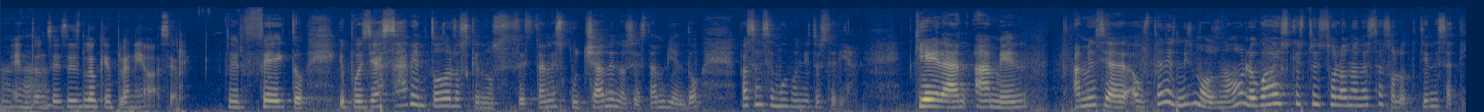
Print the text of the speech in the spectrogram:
Ajá. entonces es lo que planeo hacer. Perfecto. Y pues ya saben todos los que nos están escuchando y nos están viendo, pásense muy bonito este día. Quieran, amen, ámense a, a ustedes mismos, ¿no? Luego, ay, es que estoy solo, no, no estás solo, te tienes a ti,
